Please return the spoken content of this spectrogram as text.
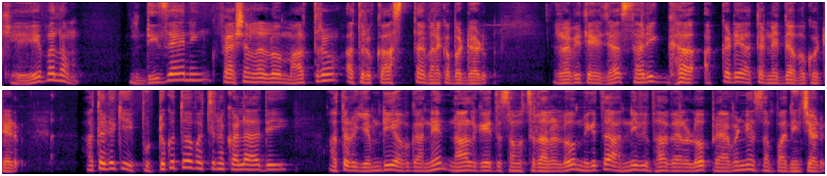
కేవలం డిజైనింగ్ ఫ్యాషన్లలో మాత్రం అతడు కాస్త వెనకబడ్డాడు. రవితేజ సరిగ్గా అక్కడే అతడిని దెబ్బ కొట్టాడు అతడికి పుట్టుకతో వచ్చిన కళ అది. అతడు ఎండీ అవగానే నాలుగైదు సంవత్సరాలలో మిగతా అన్ని విభాగాలలో ప్రావీణ్యం సంపాదించాడు.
